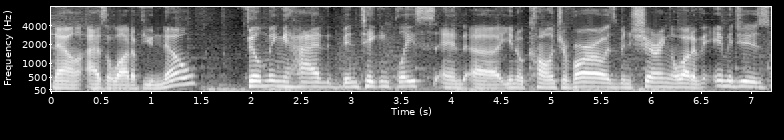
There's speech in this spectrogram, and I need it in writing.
Now, as a lot of you know, filming had been taking place, and uh, you know, Colin Trevorrow has been sharing a lot of images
